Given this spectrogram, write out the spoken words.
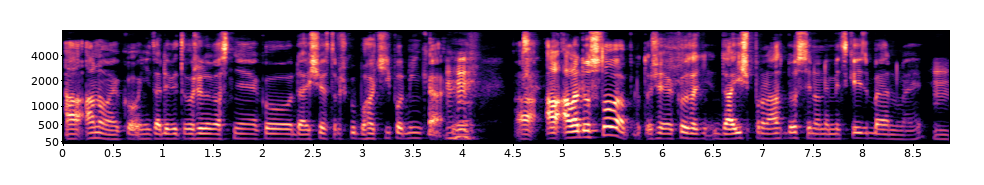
A ano, jako oni tady vytvořili vlastně jako Daesh v trošku bohatších podmínkách. Mm-hmm. Jo. A, a, ale doslova, protože jako Daesh pro nás byl synonymický z Burnley Hmm.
